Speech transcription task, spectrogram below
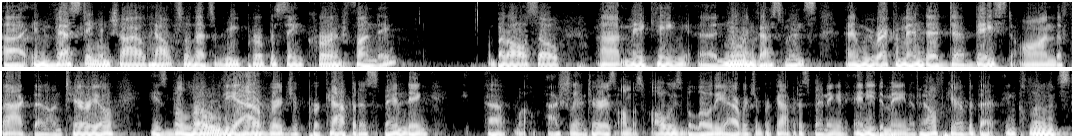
Uh, investing in child health, so that's repurposing current funding but also uh, making uh, new investments. And we recommended, uh, based on the fact that Ontario is below the average of per capita spending. Uh, well, actually, Ontario is almost always below the average in per capita spending in any domain of healthcare, but that includes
